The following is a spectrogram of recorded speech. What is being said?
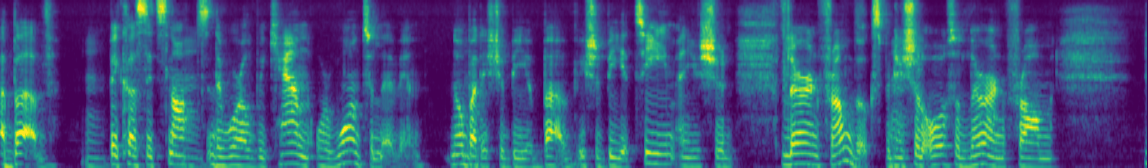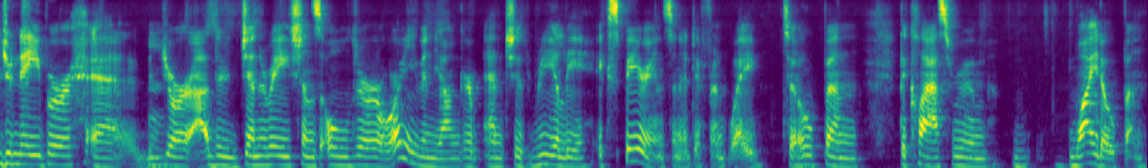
above. Mm. Because it's not mm. the world we can or want to live in. Nobody should be above. You should be a team and you should learn from books, but you mm. should also learn from your neighbor, uh, mm. your other generations older or even younger, and to really experience in a different way, to mm. open the classroom wide open,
